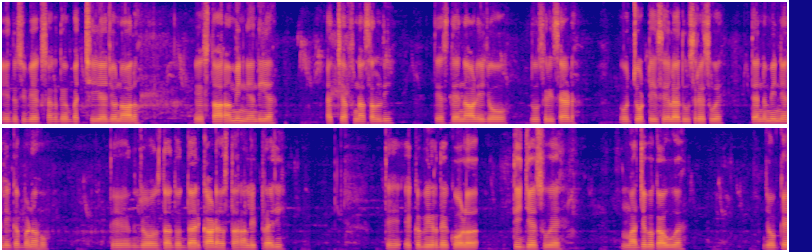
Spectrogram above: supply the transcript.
ਇਹ ਤੁਸੀਂ ਵੇਖ ਸਕਦੇ ਹੋ, ਬੱਚੀ ਹੈ ਜੋ ਨਾਲ। ਇਹ 17 ਮਹੀਨਿਆਂ ਦੀ ਹੈ ਐਫ ਨਸਲ ਦੀ। ਤੇ ਇਸ ਦੇ ਨਾਲ ਹੀ ਜੋ ਦੂਸਰੀ ਸਾਈਡ ਉਹ ਝੋਟੀ ਸੇਲ ਹੈ ਦੂਸਰੇ ਸੂਏ। 3 ਮਹੀਨਿਆਂ ਦੀ ਗੱਭਣ ਉਹ। ਤੇ ਜੋ ਉਸ ਦਾ ਦੁੱਧ ਦਾ ਰਿਕਾਰਡ ਹੈ ਉਹ 17 ਲੀਟਰ ਹੈ ਜੀ। ਤੇ ਇੱਕ ਵੀਰ ਦੇ ਕੋਲ ਤੀਜੇ ਸੂਏ ਮੱਝ ਬਕਾਊ ਹੈ, ਜੋ ਕਿ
